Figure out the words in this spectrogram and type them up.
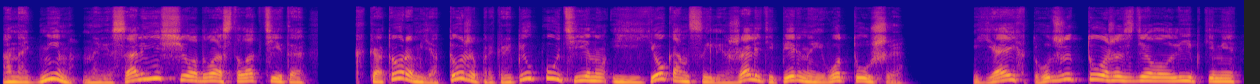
А над ним нависали еще два сталактита, к которым я тоже прикрепил паутину, и ее концы лежали теперь на его туше. Я их тут же тоже сделал липкими,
